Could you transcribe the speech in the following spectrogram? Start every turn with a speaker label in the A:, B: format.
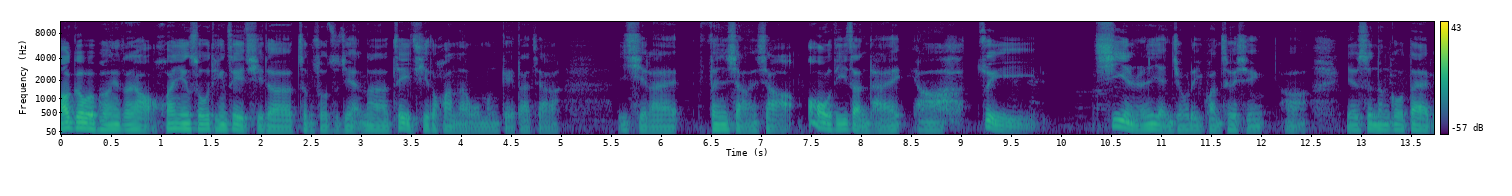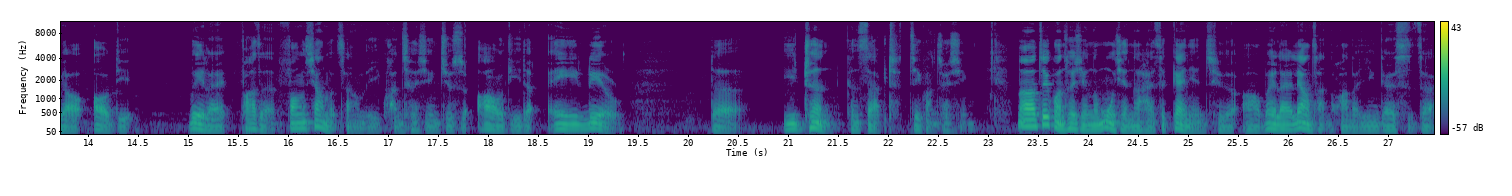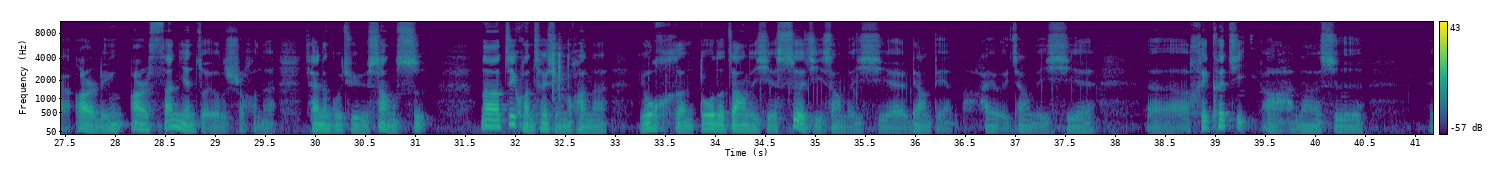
A: 好，各位朋友，大家好，欢迎收听这一期的正说之见。那这一期的话呢，我们给大家一起来分享一下奥迪展台啊最吸引人眼球的一款车型啊，也是能够代表奥迪未来发展方向的这样的一款车型，就是奥迪的 A 六 e-tron Concept 这款车型。那这款车型呢，目前呢还是概念车啊，未来量产的话呢，应该是在二零二三年左右的时候呢，才能够去上市。那这款车型的话呢，有很多的这样的一些设计上的一些亮点，还有这样的一些呃黑科技啊，那是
